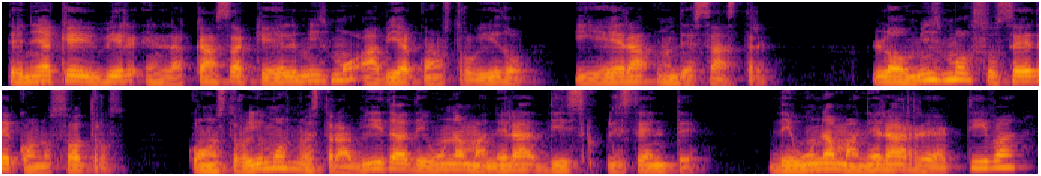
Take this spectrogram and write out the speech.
tenía que vivir en la casa que él mismo había construido, y era un desastre. Lo mismo sucede con nosotros. Construimos nuestra vida de una manera displicente, de una manera reactiva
